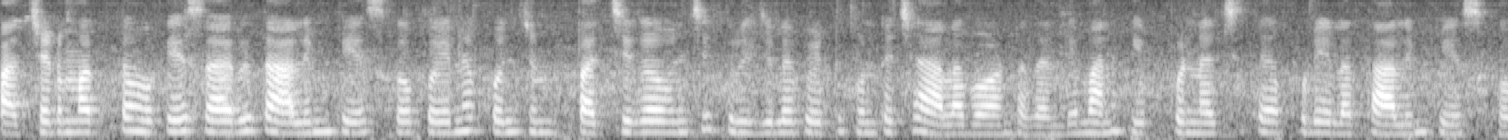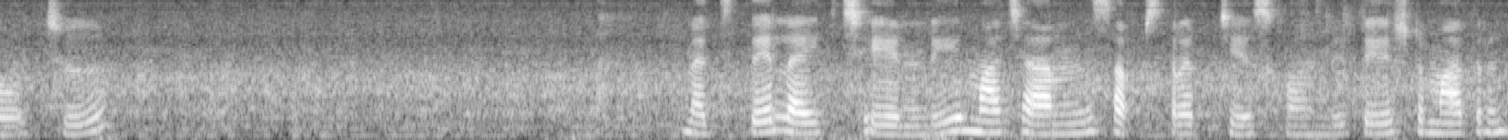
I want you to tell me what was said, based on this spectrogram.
పచ్చడి మొత్తం ఒకేసారి తాలింపు వేసుకోకపోయినా కొంచెం పచ్చిగా ఉంచి ఫ్రిడ్జ్లో పెట్టుకుంటే చాలా బాగుంటుందండి. మనకి ఎప్పుడు నచ్చితే అప్పుడు ఇలా తాలింపు వేసుకోవచ్చు. నచ్చితే లైక్ చేయండి. మా ఛానల్ని సబ్స్క్రైబ్ చేసుకోండి. టేస్ట్ మాత్రం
